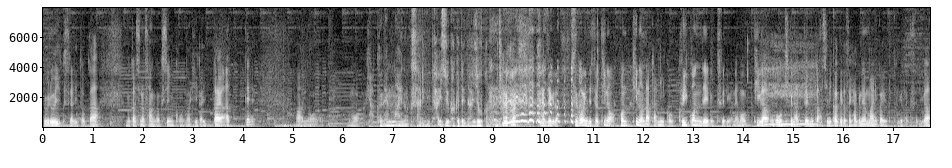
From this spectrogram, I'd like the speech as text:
古い鎖とか昔の山岳信仰の碑がいっぱいあってあのもう100年前の鎖に体重かけて大丈夫かなみたいな感じだけど すごいんですよ。木の木の中にこう食い込んでいる薬がねもう木が大きくなって昔にかけたその100年前にかけた薬が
